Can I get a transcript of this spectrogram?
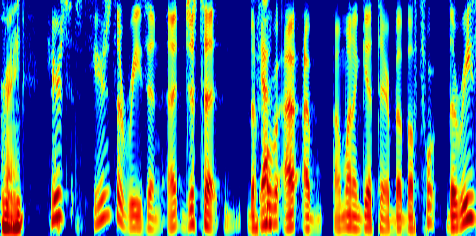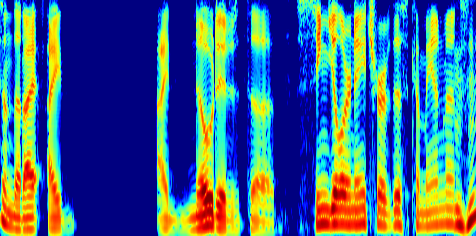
Right. Here's here's the reason. Uh, just to before yeah. I, I, I want to get there, but before the reason that I I I noted the singular nature of this commandment mm-hmm.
